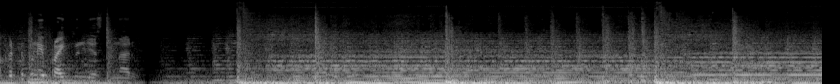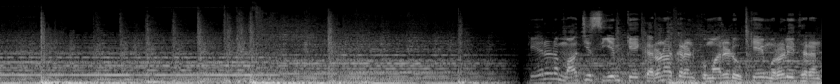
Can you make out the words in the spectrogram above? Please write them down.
ఆకట్టుకునే ప్రయత్నం చేస్తున్నారు. మాజీ సీఎం కె కరుణాకరణ్ కుమారుడు కె మురళీధరన్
